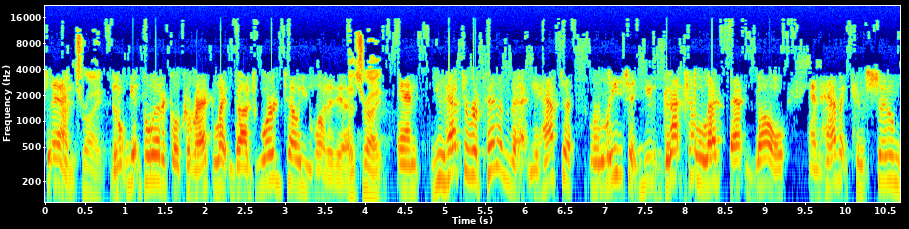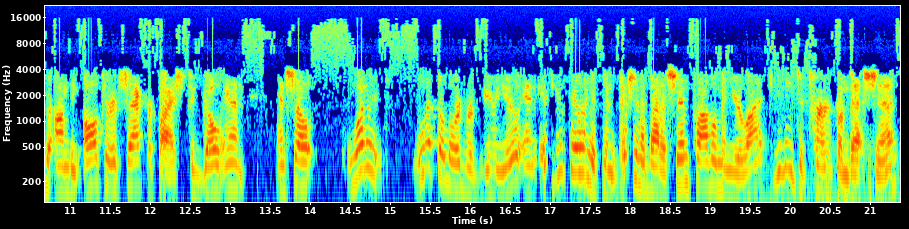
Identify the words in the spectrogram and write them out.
sin. That's right. Don't get political correct. Let God's word tell you what it is That's right. and you have to repent of that. You have to release it. You've got to let that go and have it consumed on the altar of sacrifice to go in. And so, what? Is, let the Lord review you. And if you're feeling a conviction about a sin problem in your life, you need to turn from that sin.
